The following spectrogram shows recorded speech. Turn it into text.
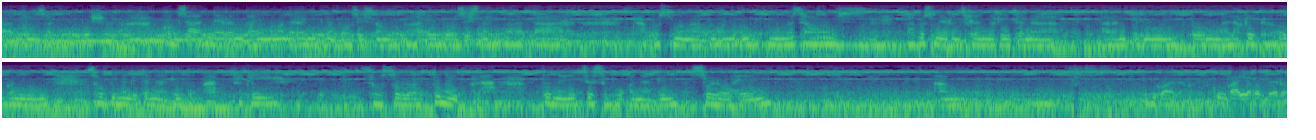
bagong subdivision kung saan meron tayong mga narinig na boses ng babae, boses ng bata, tapos mga kung ano mga sounds. Tapos meron silang nakita na parang elemento malaki ka o ganun. So binalikan natin to. At today, susulo, tonight pala. Tonight, susubukan natin suluhin ang hindi ko alam kung kaya ko pero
